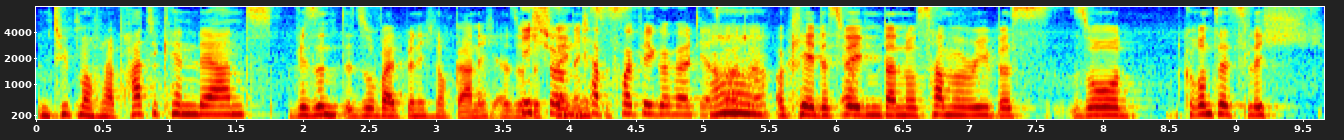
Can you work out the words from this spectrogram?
einen Typen auf einer Party kennenlernt. Wir sind, so weit bin ich noch gar nicht. Also ich schon, ich habe voll viel gehört jetzt ah, heute. Okay, deswegen ja. dann nur Summary bis so grundsätzlich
